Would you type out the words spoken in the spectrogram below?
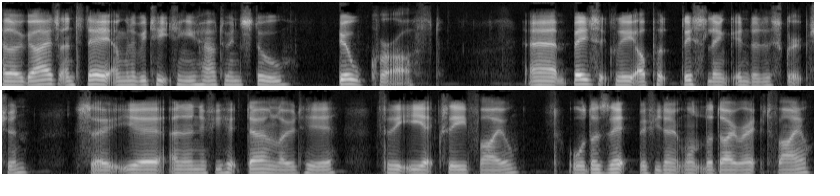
Hello guys, and today I'm going to be teaching you how to install Buildcraft. Uh, basically, I'll put this link in the description. So yeah, and then if you hit download here for the exe file, or the zip if you don't want the direct file,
